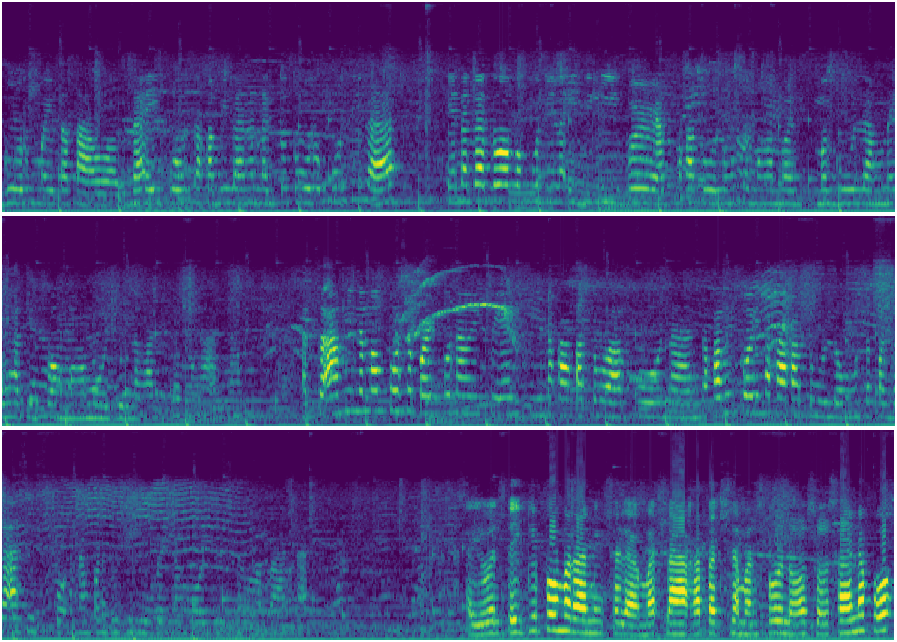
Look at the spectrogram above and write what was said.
guro may tatawag. Dahil po sa kabila na nagtuturo po sila, eh nagagawa pa po nilang i-deliver at makatulong sa mga mag- magulang na ihatid po ang mga module ng kanilang mga anak. At sa amin naman po, sa part po namin PNP, nakakatuwa po na, na kami po ay nakakatulong sa pag-assist po ng pag-deliver ng module sa mga bata. Ayun, thank you po. Maraming salamat. Nakaka-touch naman po, no? So, sana po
